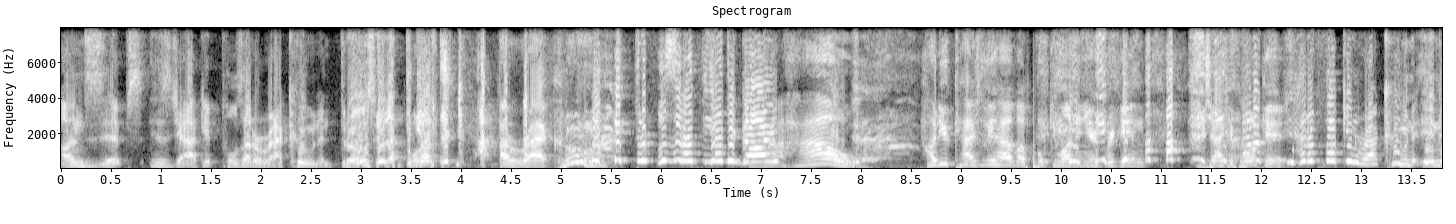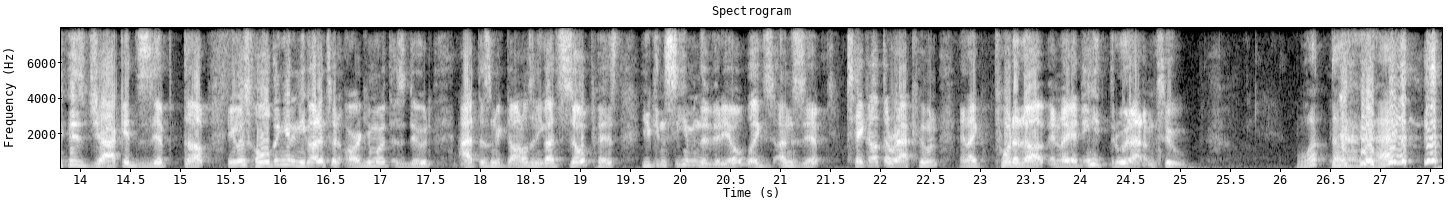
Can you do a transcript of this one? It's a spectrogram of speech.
unzips his jacket, pulls out a raccoon, and throws it at the What? other guy. a raccoon. he throws it at the other guy. How? How do you casually have a Pokemon in your freaking jacket pocket? He had a fucking raccoon in his jacket, zipped up. He was holding it, and he got into an argument with this dude at this McDonald's, and he got so pissed. You can see him in the video, like unzip, take out the raccoon, and like put it up, and like I think he threw it at him too. What the heck?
